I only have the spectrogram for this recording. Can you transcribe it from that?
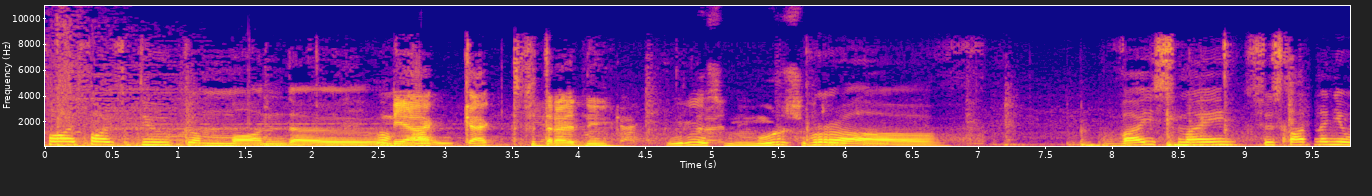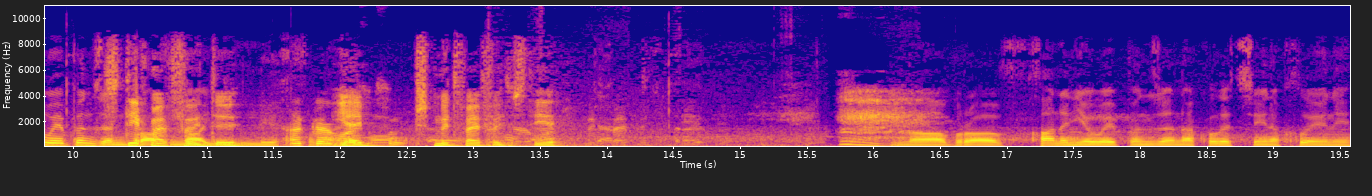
552 Commando. Oh, Ja, my. ik, ik vertrouw het niet. Hierdie is moers. Bro. Wys my, soos gaan in jou weapons in. Stuur bro. my foto. Jy Okay, my. Jij moet vijf foto's sturen. Nou bro, gaan in jou weapons in. Ek wil dit sien, ek glo jou nie.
